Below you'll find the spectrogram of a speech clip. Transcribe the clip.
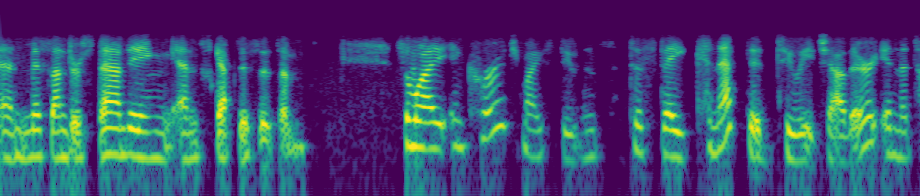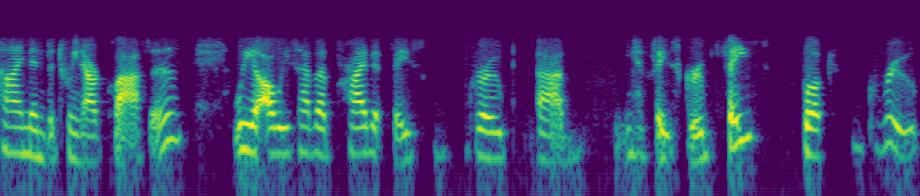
and misunderstanding and skepticism. So I encourage my students to stay connected to each other in the time in between our classes. We always have a private face group, uh, face group, Facebook group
